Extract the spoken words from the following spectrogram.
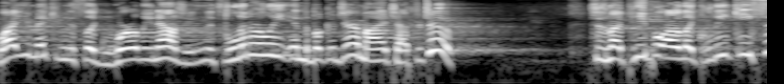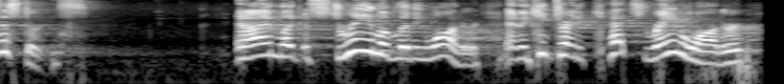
why are you making this like worldly analogy? And it's literally in the book of Jeremiah, chapter 2. It says, My people are like leaky cisterns. And I'm like a stream of living water. And I keep trying to catch rainwater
